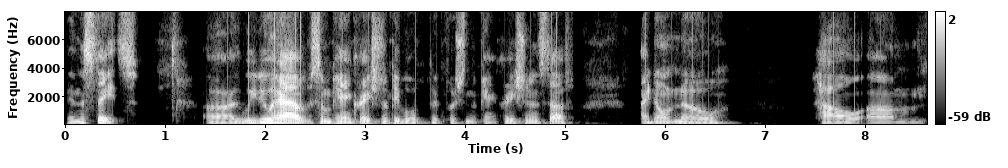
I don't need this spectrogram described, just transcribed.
in the states. Uh, we do have some pankration. Some people have been pushing the pankration and stuff. I don't know how um,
